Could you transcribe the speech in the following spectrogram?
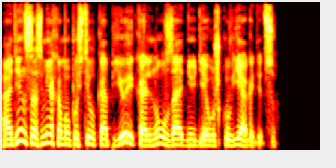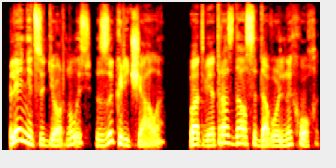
Один со смехом опустил копье и кольнул заднюю девушку в ягодицу. Пленница дернулась, закричала. В ответ раздался довольный хохот.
